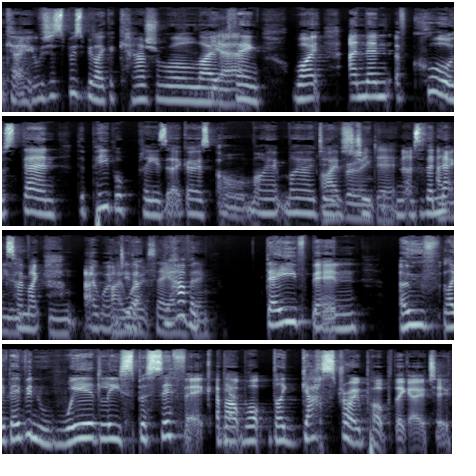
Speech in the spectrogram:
okay, it was just supposed to be like a casual like Yeah. thing. Why? And then of course, then the people pleaser goes, "Oh, my my idea I was stupid," it. and so the And next you- time, like, mm, I won't I do won't that. say you haven't they've been over like they've been weirdly specific about Yeah. what like gastropub they go to and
